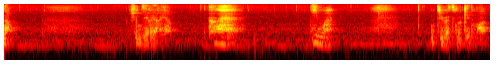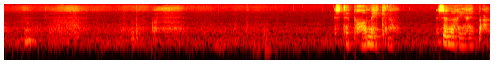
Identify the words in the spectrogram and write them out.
Non. Je ne dirai rien. Quoi? Dis-moi. Tu vas te moquer de moi. Je te promets que non. Je ne rirai pas.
